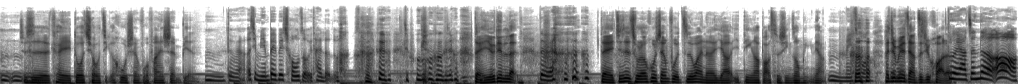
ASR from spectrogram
嗯嗯，就是可以多求几个护身符放在身边。嗯，对啊，而且棉被被抽走也太冷了吧？就对，有点冷。对啊，对，就是除了护身符之外呢，也要一定要保持心中明亮。嗯，没错，很久没有讲这句话了。对啊，真的哦，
